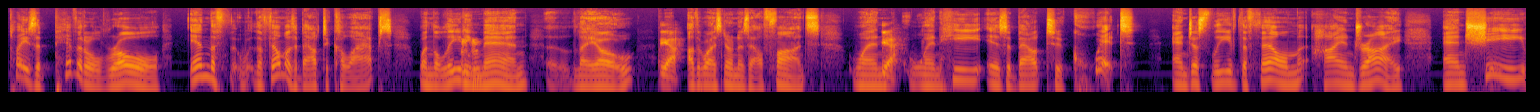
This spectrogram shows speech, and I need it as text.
plays a pivotal role in the the film is about to collapse when the leading mm-hmm. man, uh, Leo, yeah. otherwise known as Alphonse, when yeah. when he is about to quit and just leave the film high and dry, and she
